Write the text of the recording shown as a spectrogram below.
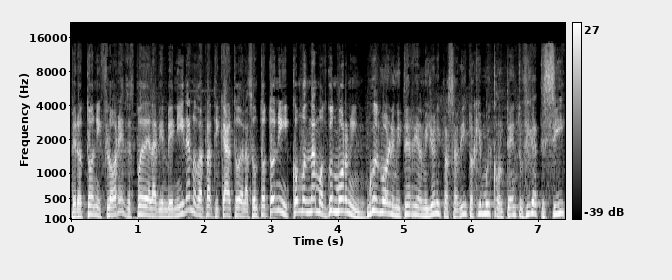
pero Tony Flores después de la bienvenida nos va a platicar todo el asunto. Tony, ¿cómo andamos? Good morning. Good morning, mi Terry, al millón y pasadito, aquí muy contento. Fíjate, sí,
